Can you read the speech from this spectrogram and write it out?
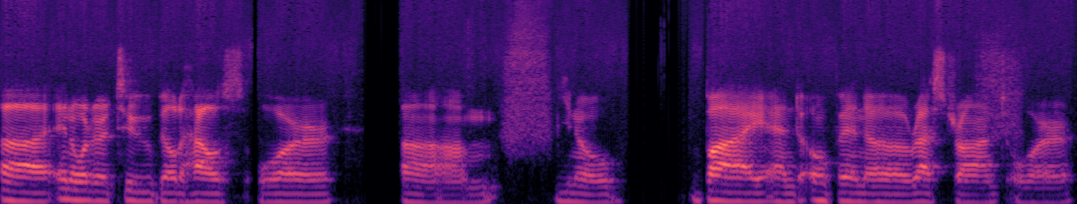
uh, in order to build a house or um, you know, buy and open a restaurant or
